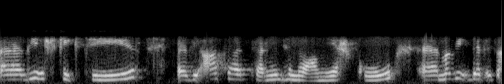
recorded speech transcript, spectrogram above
آه بيحكي كثير آه بيقاطع الثانيين هنو عم يحكوا. آه ما بيقدر إذا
